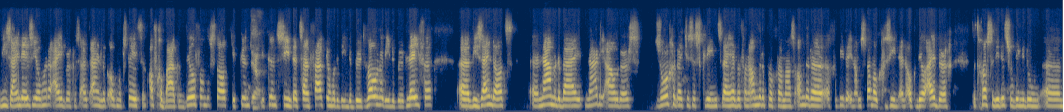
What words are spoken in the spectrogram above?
wie zijn deze jongeren. Eiburg is uiteindelijk ook nog steeds een afgebakend deel van de stad. Je kunt, ja. je kunt zien, het zijn vaak jongeren die in de buurt wonen, die in de buurt leven. Uh, wie zijn dat? Uh, namen erbij, naar die ouders. Zorgen dat je ze screent. Wij hebben van andere programma's, andere gebieden in Amsterdam ook gezien. En ook deel Eiburg dat gasten die dit soort dingen doen, ehm,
